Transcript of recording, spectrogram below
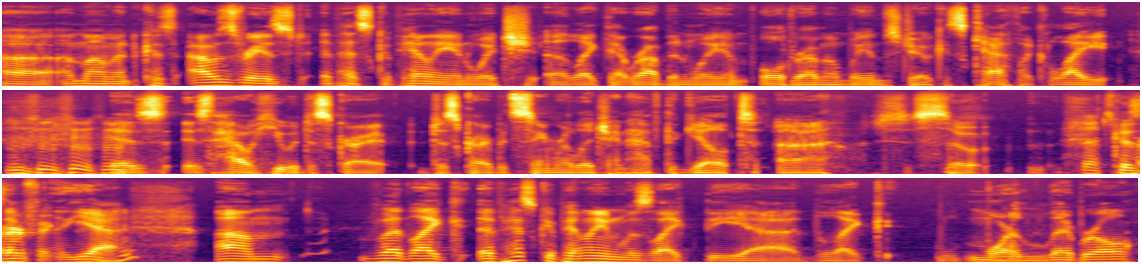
Uh, a moment because I was raised Episcopalian, which, uh, like that Robin Williams, old Robin Williams joke, is Catholic light, is is how he would describe describe it. Same religion, half the guilt. Uh, so That's perfect. yeah, um, but like Episcopalian was like the uh, the like more liberal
